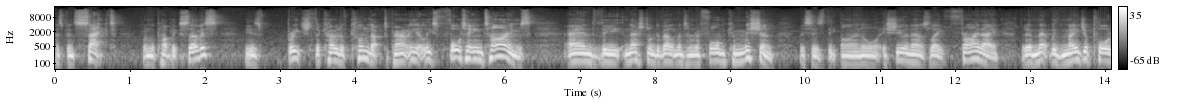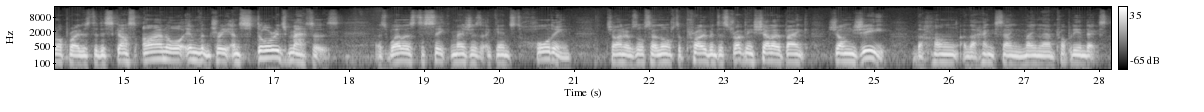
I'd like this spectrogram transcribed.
has been sacked from the public service. He has breached the code of conduct apparently at least 14 times. And the National Development and Reform Commission, this is the iron ore issue, announced late Friday that it met with major port operators to discuss iron ore inventory and storage matters, as well as to seek measures against hoarding. China has also launched a probe into struggling shadow bank Zhongzhi, the, Hong, the Hang Seng Mainland Property Index,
